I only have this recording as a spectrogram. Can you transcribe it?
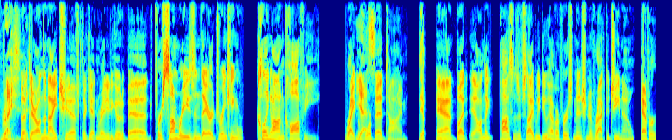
right. But they're on the night shift. They're getting ready to go to bed. For some reason, they are drinking Klingon coffee right before Yes. bedtime. Yep. And but on the positive side, we do have our first mention of raktajino ever.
